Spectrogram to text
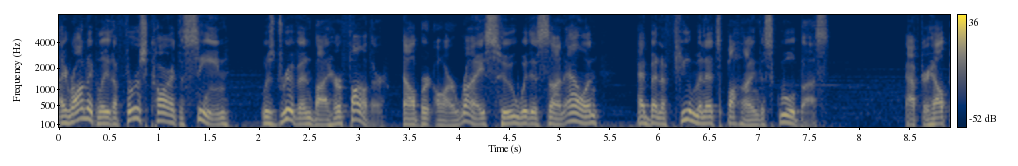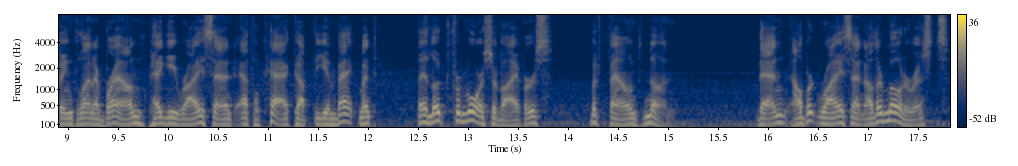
Ironically, the first car at the scene was driven by her father, Albert R. Rice, who, with his son Alan, had been a few minutes behind the school bus. After helping Glenna Brown, Peggy Rice, and Ethel Keck up the embankment, they looked for more survivors, but found none. Then Albert Rice and other motorists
